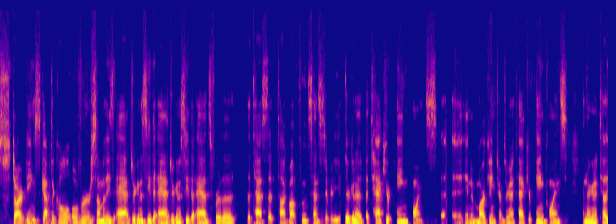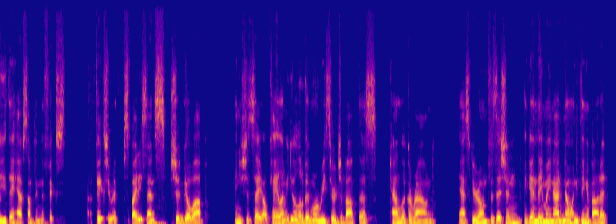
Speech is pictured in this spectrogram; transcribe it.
start being skeptical over some of these ads. You're going to see the ads. You're going to see the ads for the the tests that talk about food sensitivity. They're going to attack your pain points eh, eh, in marketing terms. They're going to attack your pain points, and they're going to tell you they have something to fix fix you with. Spidey sense should go up, and you should say, okay, let me do a little bit more research about this. Kind of look around, ask your own physician. Again, they may not know anything about it.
